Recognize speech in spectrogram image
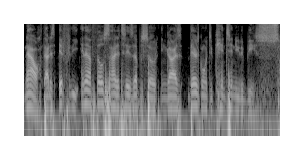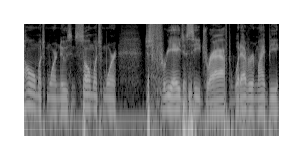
Now, that is it for the NFL side of today's episode. And guys, there's going to continue to be so much more news and so much more just free agency, draft, whatever it might be.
